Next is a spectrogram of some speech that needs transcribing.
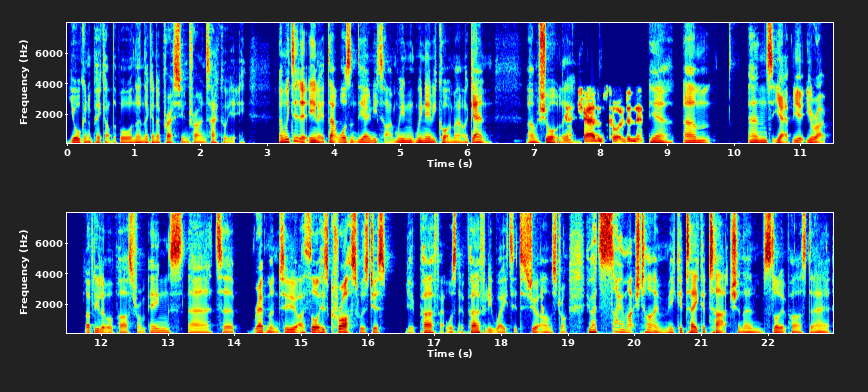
you're going to pick up the ball, and then they're going to press you and try and tackle you. And we did it. You know, that wasn't the only time. We we nearly caught him out again, um, shortly. Yeah, Che Adams caught him, didn't he? Yeah. Um, and yeah, you- you're right. Lovely little pass from Ings uh, to Redmond, who I thought his cross was just you know, perfect, wasn't it? Perfectly weighted to Stuart Armstrong, who had so much time. He could take a touch and then slot it past De Gea.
